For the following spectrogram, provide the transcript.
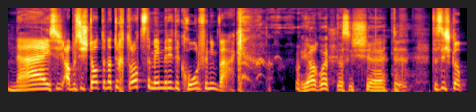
Nein, es ist, aber sie steht dann natürlich trotzdem immer in der Kurve im Weg. Ja gut, das ist, äh, Das ist, glaube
